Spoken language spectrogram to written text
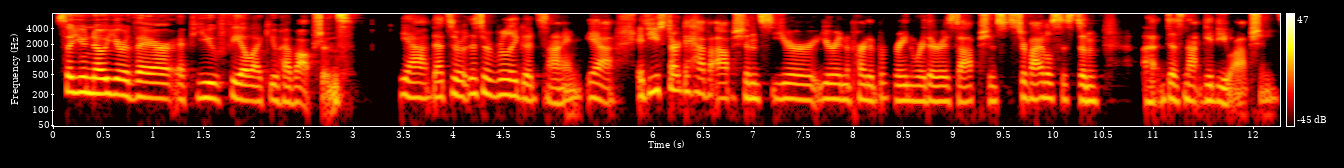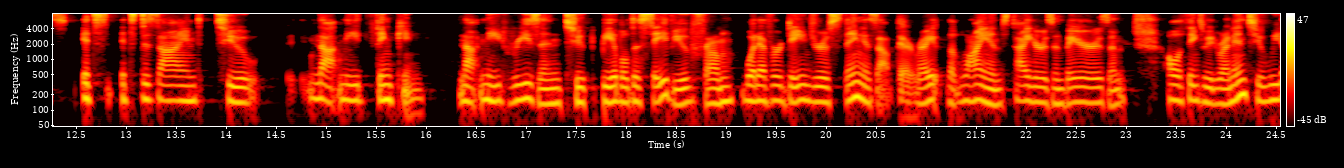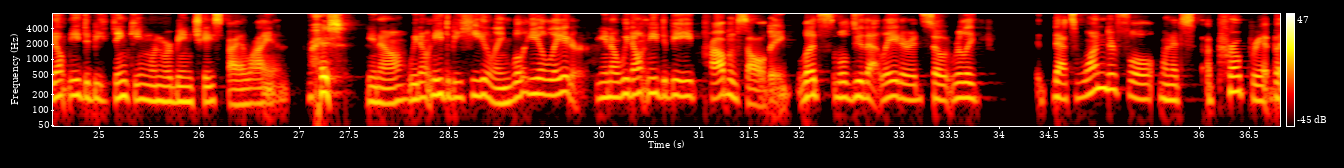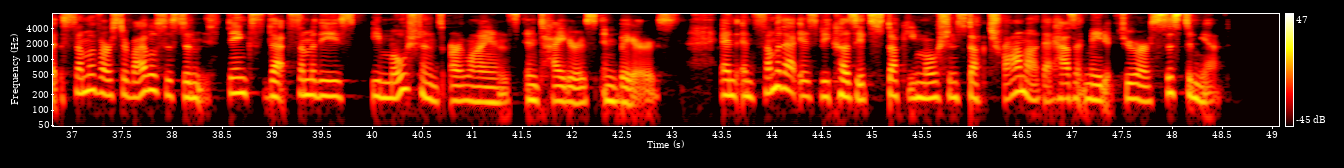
So you know you're there if you feel like you have options. Yeah, that's a that's a really good sign. Yeah. If you start to have options, you're you're in the part of the brain where there is options. Survival system uh, does not give you options. It's it's designed to not need thinking, not need reason to be able to save you from whatever dangerous thing is out there, right? The lions, tigers, and bears, and all the things we'd run into. We don't need to be thinking when we're being chased by a lion. Right. You know, we don't need to be healing. We'll heal later. You know, we don't need to be problem solving. Let's, we'll do that later. And so it really, that's wonderful when it's appropriate. But some of our survival system thinks that some of these emotions are lions and tigers and bears. And, and some of that is because it's stuck emotion, stuck trauma that hasn't made it through our system yet,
